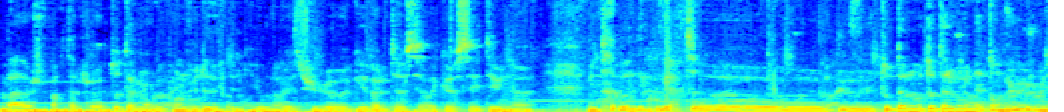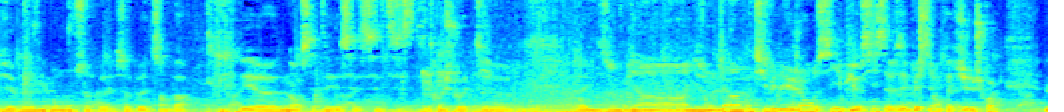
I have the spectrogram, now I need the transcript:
bah, je partage euh, totalement le point de vue de, de Guillaume là-dessus. Euh, Gewalt, a été que ça a été une, une très bonne découverte, euh, totalement, totalement inattendue. Je me disais, bon, bon, ça peut, ça peut être sympa. Et euh, non, c'était très chouette. Euh, ils, ont bien, ils ont bien motivé les gens aussi. Et puis aussi, ça faisait plaisir. En fait, je, crois que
